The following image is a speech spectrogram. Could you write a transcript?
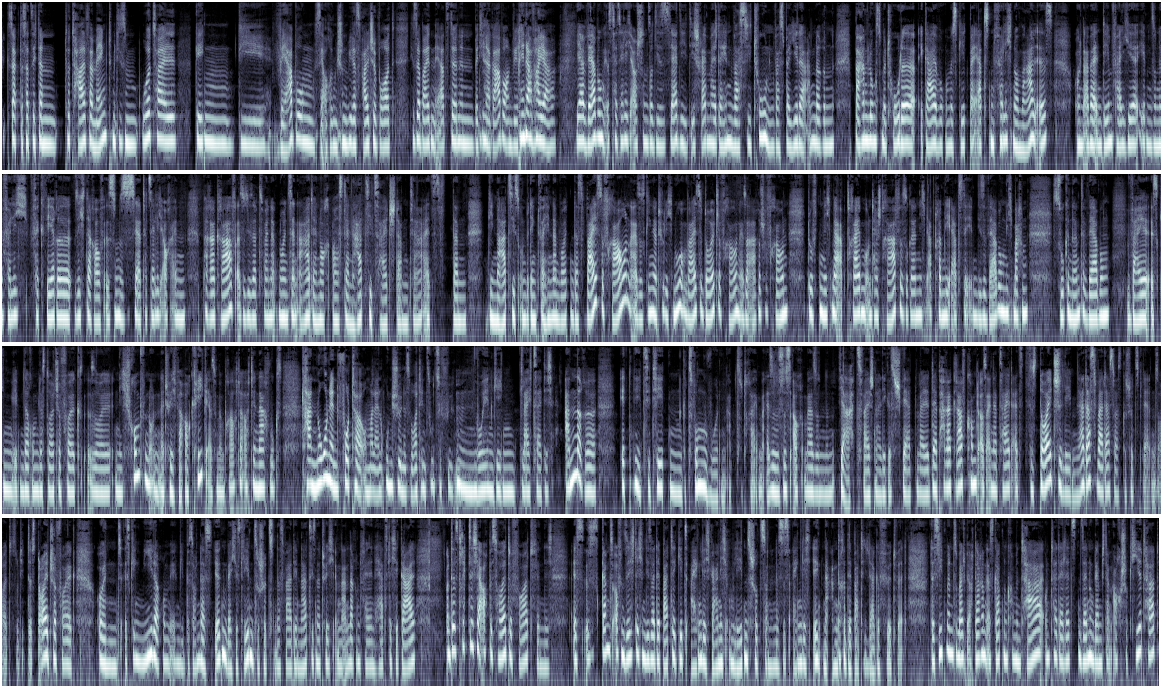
wie gesagt, das hat sich dann total vermengt mit diesem Urteil gegen die Werbung, ist ja auch irgendwie schon wie das falsche Wort, dieser beiden Ärztinnen, Bettina ja. Gaber und Verena Weyer. Ja, Werbung ist tatsächlich auch schon so dieses, ja, die, die schreiben halt dahin, was sie tun, was bei jeder anderen Behandlungsmethode, egal worum es geht, bei Ärzten völlig normal ist. Und aber in dem Fall hier eben so eine völlig verquere Sicht darauf ist. Und es ist ja tatsächlich auch ein Paragraph, also dieser 219a, der noch aus der Nazi-Zeit stammt, ja, als dann die Nazis unbedingt verhindern wollten, dass weiße Frauen, also es ging natürlich nur um weiße deutsche Frauen, also arische Frauen, durften nicht mehr abtreiben unter Strafe, sogar nicht abtreiben, die Ärzte eben diese Werbung nicht machen, sogenannte Werbung, weil es ging eben darum, das deutsche Volk soll nicht schrumpfen und natürlich war auch Krieg, also man brauchte auch den Nachwuchs. Kanonenfutter, um mal ein unschönes Wort hinzuzufügen. Mm, wohingegen gleichzeitig andere Ethnizitäten gezwungen wurden abzutreiben. Also das ist auch immer so ein ja zweischneidiges Schwert, weil der Paragraph kommt aus einer Zeit, als das deutsche Leben, ja, das war das, was geschützt werden sollte, so die, das deutsche Volk. Und es ging nie darum, irgendwie besonders irgendwelches Leben zu schützen. Das war den Nazis natürlich in anderen Fällen herzlich egal. Und das trägt sich ja auch bis heute fort, finde ich. Es ist ganz offensichtlich, in dieser Debatte geht es eigentlich gar nicht um Lebensschutz, sondern es ist eigentlich irgendeine andere Debatte, die da geführt wird. Das sieht man zum Beispiel auch daran, es gab einen Kommentar unter der letzten Sendung, der mich dann auch schockiert hat.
